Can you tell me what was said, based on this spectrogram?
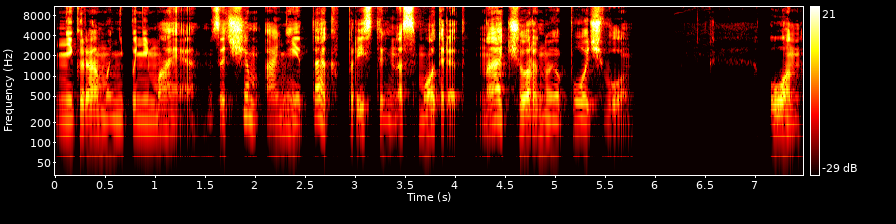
ни грамма не понимая, зачем они так пристально смотрят на черную почву. Он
